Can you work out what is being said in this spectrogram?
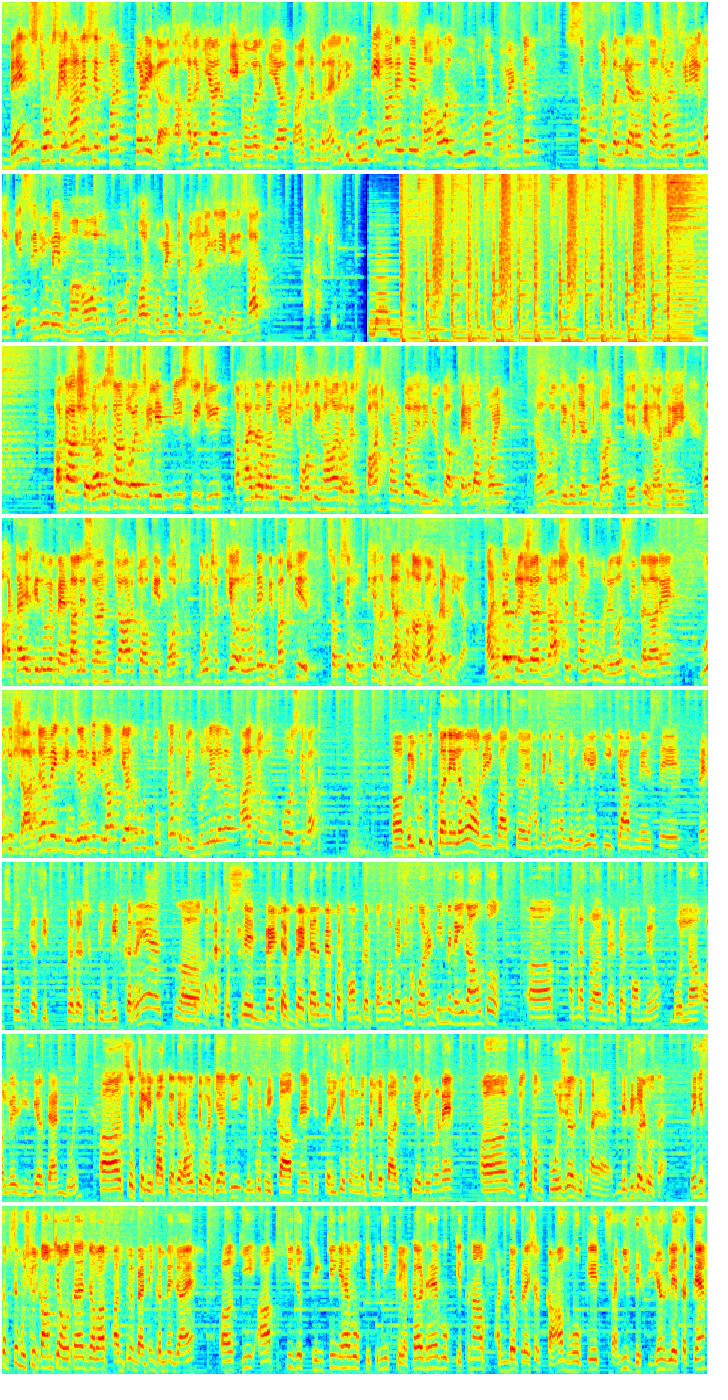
Ben Stokes के आने से फ़र्क पड़ेगा। हालाँकि आज एक ओवर किया, पाँच रन बनाए, लेकिन उनके आने से माहौल मूड और मोमेंटम सब कुछ बन गया राजस्थान रॉयल्स के लिए। और इस रिव्यू में माहौल मूड और मोमेंटम बनाने के लिए मेरे साथ आकाश चोपड़ा आकाश, राजस्थान रॉयल्स के लिए तीसरी जीत, हैदराबाद के लिए चौथी हार, और इस पाँच पॉइंट वाले रिव्यू का पहला पॉइंट राहुल तेवड़िया की बात कैसे ना करें? 28 गेंदों में 45 रन चार चौके दो दो छक्के और उन्होंने विपक्ष के सबसे मुख्य हथियार को नाकाम कर दिया। अंडर प्रेशर राशिद खान को रिवर्स स्वीप लगा रहे हैं। वो जो शारजा में किंग्स इलेवन के खिलाफ किया था वो तुक्का तो बिल्कुल नहीं लगा। आज जो हुआ उसके बाद? आ, बिल्कुल तुक्का नहीं लगा और एक बात यहाँ पे कहना ज़रूरी है कि क्या आप मेरे से बेन स्टोक्स जैसी प्रदर्शन की उम्मीद कर रहे हैं? आ, उससे बेटर बेटर मैं परफॉर्म कर पाऊँगा। वैसे मैं क्वारंटीन में नहीं रहा हूँ तो अब मैं थोड़ा बेहतर फॉर्म में हूँ, बोलना always easier than doing so चलिए बात करते हैं राहुल तेवटिया की। बिल्कुल ठीक कहा आपने, जिस तरीके से उन्होंने बल्लेबाजी की है, जो उन्होंने जो कंपोजर दिखाया है डिफ़िकल्ट होता है। देखिए, सबसे मुश्किल काम क्या होता है, जब आप अंत में बैटिंग करने जाएँ कि आपकी जो थिंकिंग है, वो कितनी क्लटर्ड है, वो कितना आप अंडर प्रेशर काम होके सही डिसीज़न ले सकते हैं।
